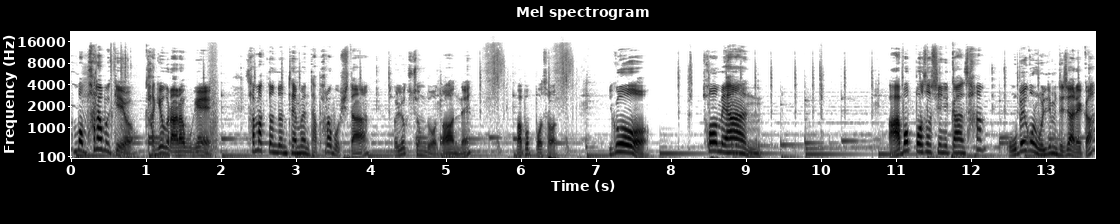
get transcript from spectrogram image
한번 팔아볼게요. 가격을 알아보게. 사막 던전 템은 다 팔아봅시다. 전력 수정도 나왔네. 마법 버섯. 이거 처음에 한 마법 버섯이니까 한 3, 500원 올리면 되지 않을까?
